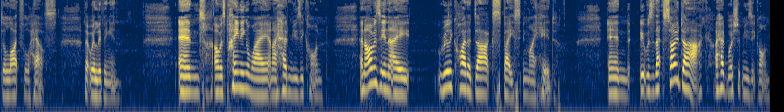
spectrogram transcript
delightful house that we're living in. And I was painting away and I had music on. And I was in a really quite a dark space in my head. And it was that so dark, I had worship music on,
